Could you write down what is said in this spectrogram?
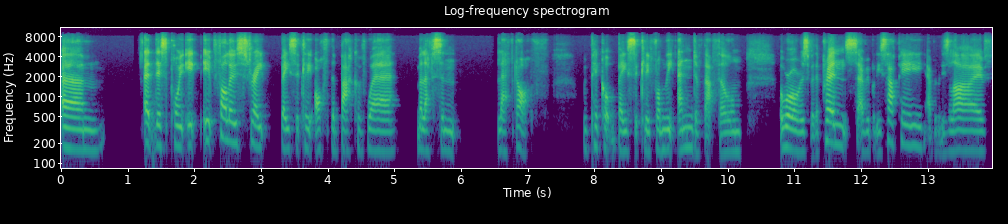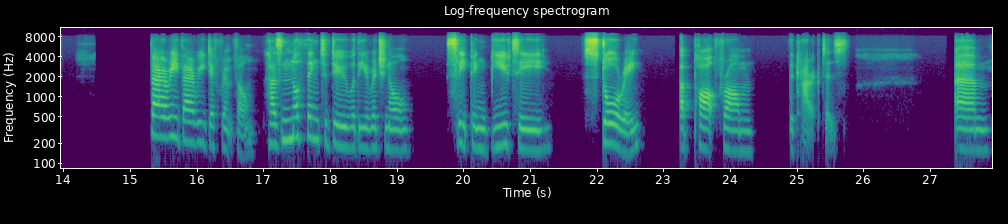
Um, at this point, it, it follows straight basically off the back of where Maleficent left off. We pick up basically from the end of that film. Aurora's with a prince, everybody's happy, everybody's alive. Very, very different film. Has nothing to do with the original Sleeping Beauty story apart from the characters. Um,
